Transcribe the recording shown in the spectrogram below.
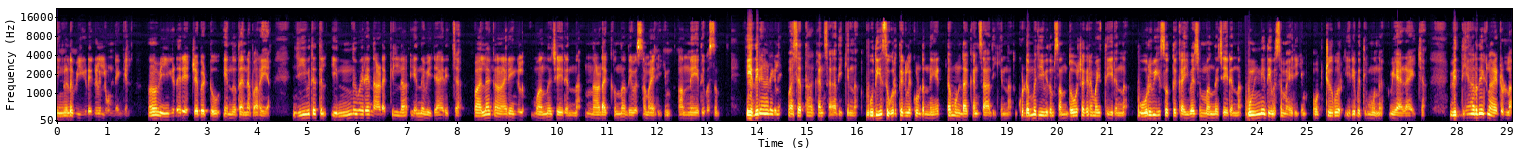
നിങ്ങളുടെ വീടുകളിൽ ഉണ്ടെങ്കിൽ ആ വീട് രക്ഷപ്പെട്ടു എന്ന് തന്നെ പറയാം. ജീവിതത്തിൽ ഇന്ന് വരെ നടക്കില്ല എന്ന് വിചാരിച്ച പല കാര്യങ്ങളും വന്നു ചേരുന്ന നടക്കുന്ന ദിവസമായിരിക്കും അന്നേ ദിവസം. എതിരാളികളെ വശത്താക്കാൻ സാധിക്കുന്ന പുതിയ സുഹൃത്തുക്കളെ കൊണ്ട് നേട്ടമുണ്ടാക്കാൻ സാധിക്കുന്ന കുടുംബജീവിതം സന്തോഷകരമായി തീരുന്ന പൂർവീക സ്വത്ത് കൈവശം വന്ന് ചേരുന്ന പുണ്യ ദിവസമായിരിക്കും ഒക്ടോബർ ഇരുപത്തിമൂന്ന് വ്യാഴാഴ്ച. വിദ്യാർത്ഥികളായിട്ടുള്ള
